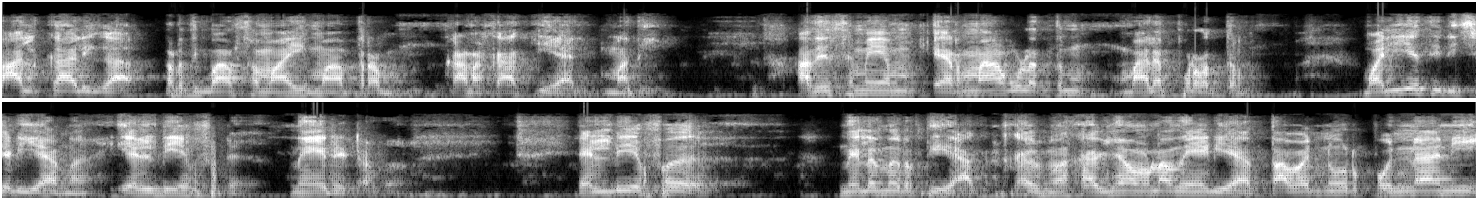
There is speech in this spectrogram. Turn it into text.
താൽക്കാലിക പ്രതിഭാസമായി മാത്രം കണക്കാക്കിയാൽ മതി. അതേസമയം എറണാകുളത്തും മലപ്പുറത്തും വലിയ തിരിച്ചടിയാണ് എൽ ഡി എഫിന് നേരിട്ടത്. എൽ ഡി എഫ് നിലനിർത്തിയ കഴിഞ്ഞ തവണ നേടിയ തവന്നൂർ പൊന്നാനി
